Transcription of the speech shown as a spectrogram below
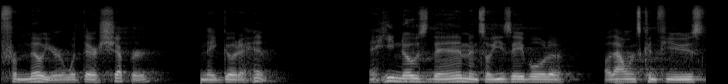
familiar with their shepherd, and they go to him. And he knows them, and so he's able to, oh, that one's confused,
